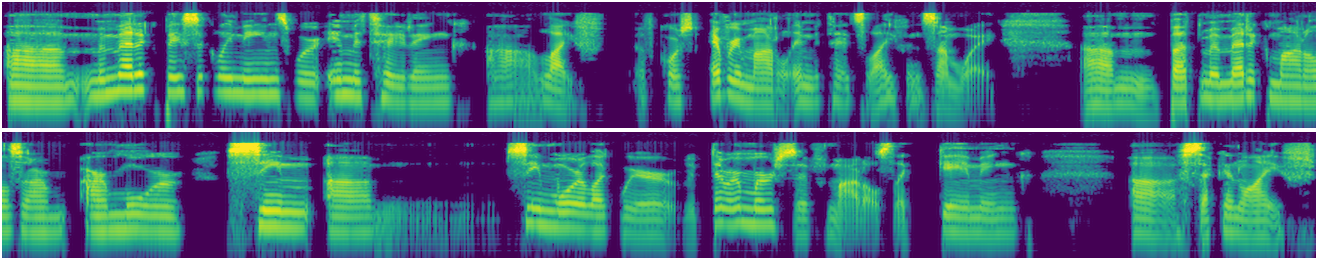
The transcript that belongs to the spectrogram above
Um, mimetic basically means we're imitating uh, life. Of course, every model imitates life in some way, um, but mimetic models are are more seem um, seem more like we're they're immersive models like gaming, uh, Second Life,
